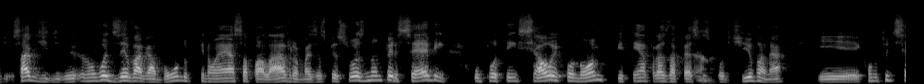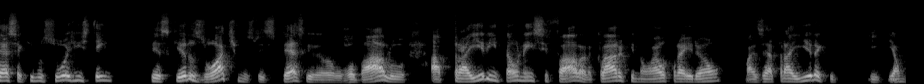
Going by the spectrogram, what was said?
de, sabe, de, eu não vou dizer vagabundo, porque não é essa palavra, mas as pessoas não percebem o potencial econômico que tem atrás da pesca ah. esportiva, né? E como tu dissesse, aqui no Sul a gente tem pesqueiros ótimos, pesca, o robalo, a traíra então nem se fala, né? claro que não é o trairão, mas é a traíra que, que é um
